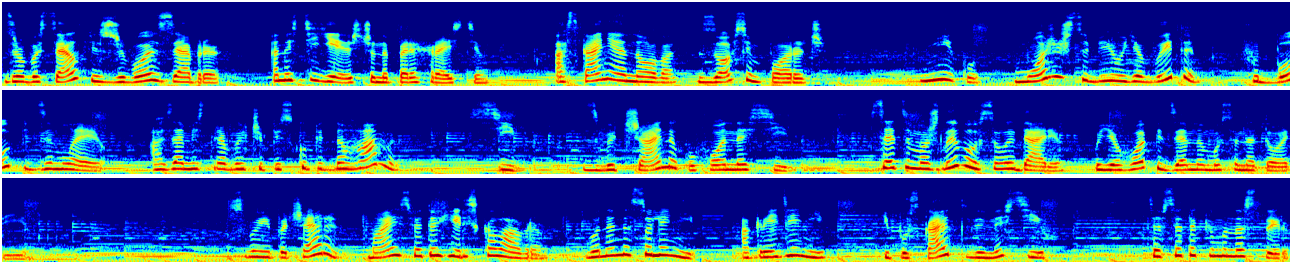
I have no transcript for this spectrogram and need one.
зроби селфі з живою зеброю, а не з тією, що на перехресті. Асканія нова зовсім поруч. Ніку, можеш собі уявити футбол під землею, а замість трави чи піску під ногами сіль, звичайна кухонна сіль. Все це можливо у Солидарі, у його підземному санаторії. Свої печери має Святогірська лавра. Вони не соляні, а крейдяні, і пускають туди не всіх. Це все-таки монастир,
